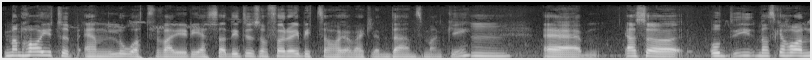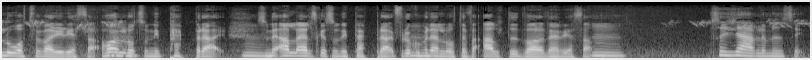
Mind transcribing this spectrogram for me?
man har ju typ en låt för varje resa. Det är typ som förra Ibiza har jag verkligen Dance Monkey. Mm. Ehm, alltså, och man ska ha en låt för varje resa. Ha en Mm. låt som ni pepprar. Mm. Som ni alla älskar som ni pepprar för då kommer Mm. den låten för alltid vara den resan. Mm. Så jävla mysigt.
